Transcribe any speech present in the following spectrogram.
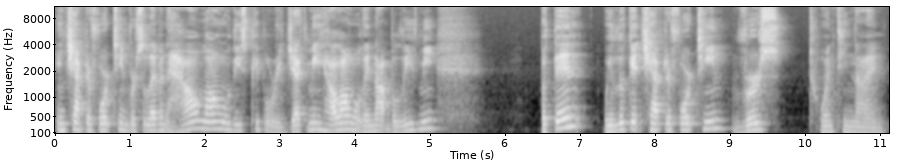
in chapter 14, verse 11, How long will these people reject me? How long will they not believe me? But then we look at chapter 14, verse 29,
